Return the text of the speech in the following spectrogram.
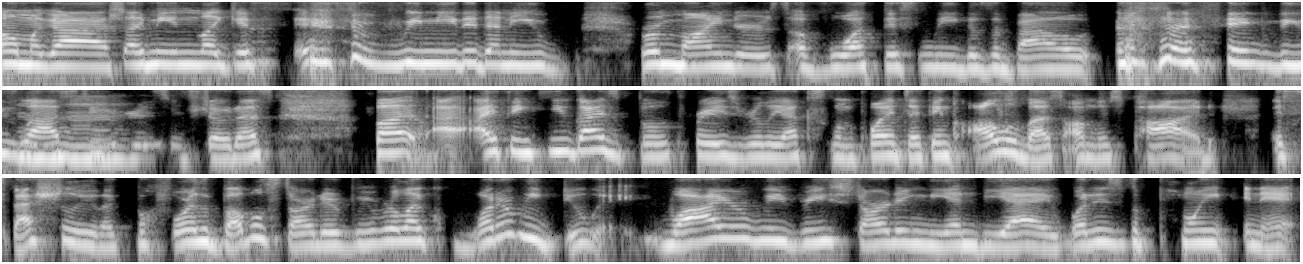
Oh my gosh. I mean, like if if we needed any reminders of what this league is about, I think these last two Mhm. years have showed us. But I, I think you guys both raised really excellent points. I think all of us on this pod, especially like before the bubble started, we were like, what are we doing? Why are we restarting the NBA? What is the point in it?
